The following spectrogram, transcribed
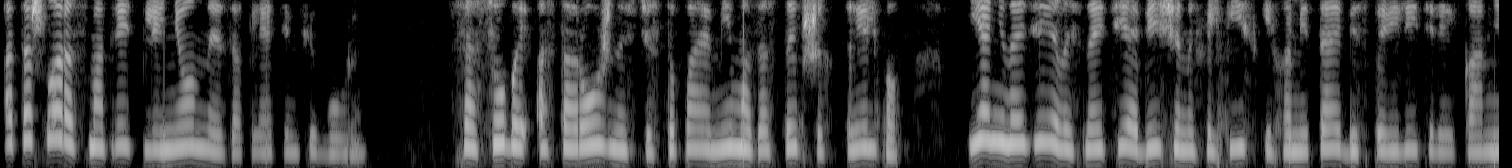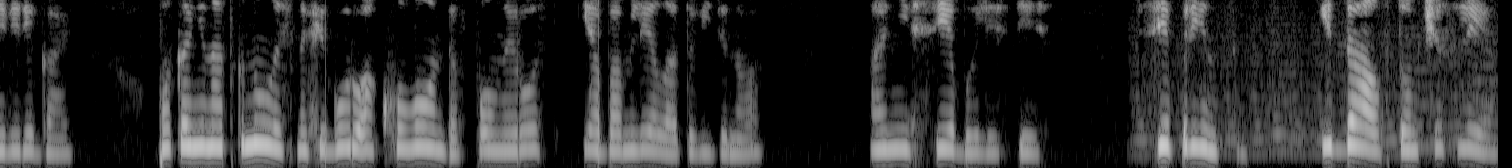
отошла рассмотреть плененные заклятием фигуры. С особой осторожностью, ступая мимо застывших эльфов, я не надеялась найти обещанных эльфийских Амитай без повелителя и камня Веригай, пока не наткнулась на фигуру Акхулонда в полный рост и обомлела от увиденного. Они все были здесь, все принцы, и Дал в том числе.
